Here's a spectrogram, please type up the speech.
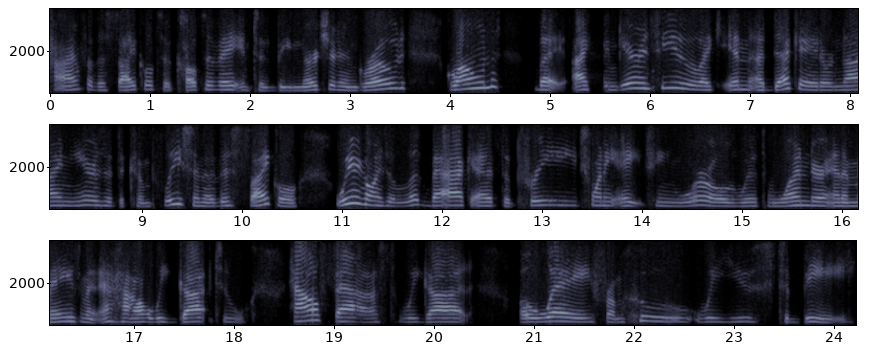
time for the cycle to cultivate and to be nurtured and grown. Grown, but I can guarantee you, like in a decade or nine years at the completion of this cycle, we're going to look back at the pre 2018 world with wonder and amazement at how we got to, how fast we got away from who we used to be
